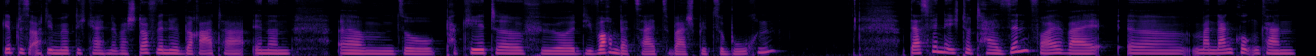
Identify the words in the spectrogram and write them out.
gibt es auch die Möglichkeiten über StoffwindelberaterInnen ähm, so Pakete für die Wochenbettzeit zum Beispiel zu buchen. Das finde ich total sinnvoll, weil äh, man dann gucken kann,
